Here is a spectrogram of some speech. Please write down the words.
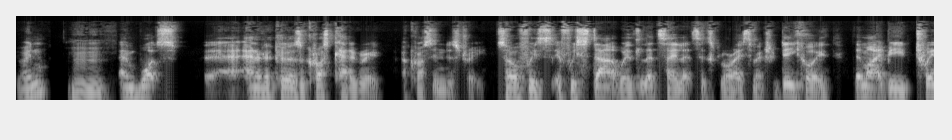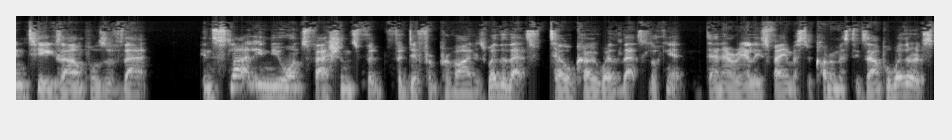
Right? Mm. And what's and it occurs across category, across industry. So if we if we start with, let's say, let's explore asymmetric decoy, there might be 20 examples of that in slightly nuanced fashions for, for different providers, whether that's telco, whether that's looking at Dan Ariely's famous economist example, whether it's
